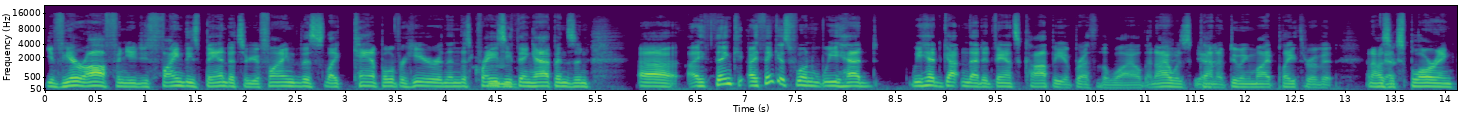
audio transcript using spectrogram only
you veer off and you just find these bandits or you find this like camp over here and then this crazy Mm. thing happens and uh, I think I think it's when we had we had gotten that advanced copy of Breath of the Wild and I was Yeah. kind of doing my playthrough of it and I was Yeah. exploring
